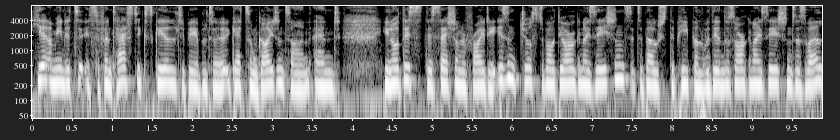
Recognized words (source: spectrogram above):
Yeah, I mean it's it's a fantastic skill to be able to get some guidance on, and you know this this session on Friday isn't just about the organisations; it's about the people within those organisations as well,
